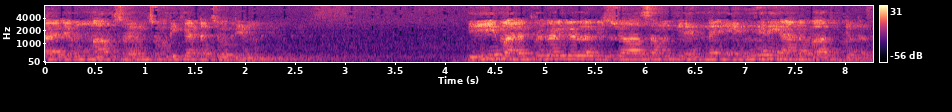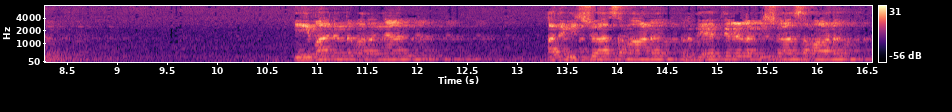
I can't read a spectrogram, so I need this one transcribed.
കാര്യം നാം സ്വയം ചോദിക്കേണ്ട ചോദ്യം ഈ മലക്കുകളിലുള്ള വിശ്വാസം എന്നെ എങ്ങനെയാണ് ബാധിക്കുന്നത്? ഈമാൻ എന്ന് പറഞ്ഞാൽ അത് വിശ്വാസമാണ് ഹൃദയത്തിലുള്ള വിശ്വാസമാണ്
